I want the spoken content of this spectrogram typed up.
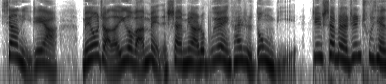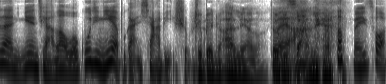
像你这样没有找到一个完美的扇面，都不愿意开始动笔，这个扇面真出现在你面前了，我估计你也不敢下笔，是不是？就变成暗恋了，对啊，暗恋，没错。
